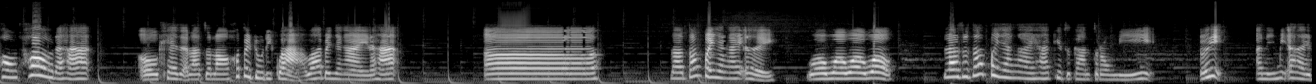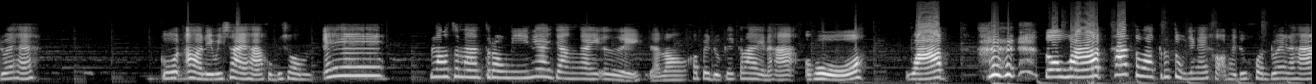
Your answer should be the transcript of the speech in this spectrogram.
พอร์ทัลนะคะ โอเคเดี๋ยวเราจะลองเข้าไปดูดีกว่าว่าเป็นยังไงนะคะ เอ่อ เราต้องไปยังไงเอ่ยว้าวว้าวว้าวเราจะต้องไปยังไงคะกิจการตรงนี้เอ้ย อันนี้มีอะไรด้วยฮะกูดอ๋ออันนี้ไม่ใช่ค่ะคุณผู้ชม เอ๊เราจะมาตรงนี้เนี่ยยังไงเอ่ย เดี๋ยวลองเข้าไปดูใกล้ๆนะคะ โอ้โห วาร์ป ตัววาร์ป ถ้าตัวกระตุกยังไงขออภัยทุกคนด้วยนะคะ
